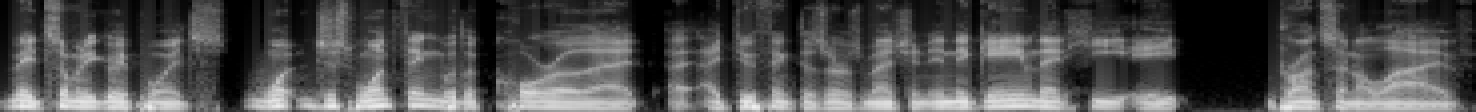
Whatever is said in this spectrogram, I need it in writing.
made so many great points. One, just one thing with Okoro that I, I do think deserves mention in the game that he ate Brunson alive.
